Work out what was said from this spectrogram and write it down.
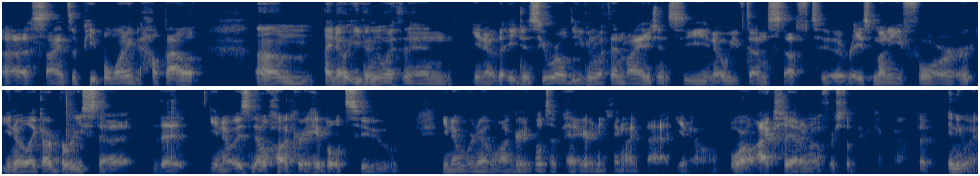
uh, signs of people wanting to help out um, I know even within you know the agency world, even within my agency, you know we've done stuff to raise money for you know like our barista that you know is no longer able to you know we're no longer able to pay or anything like that you know. Well actually i don't know if we're still paying him or not but anyway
